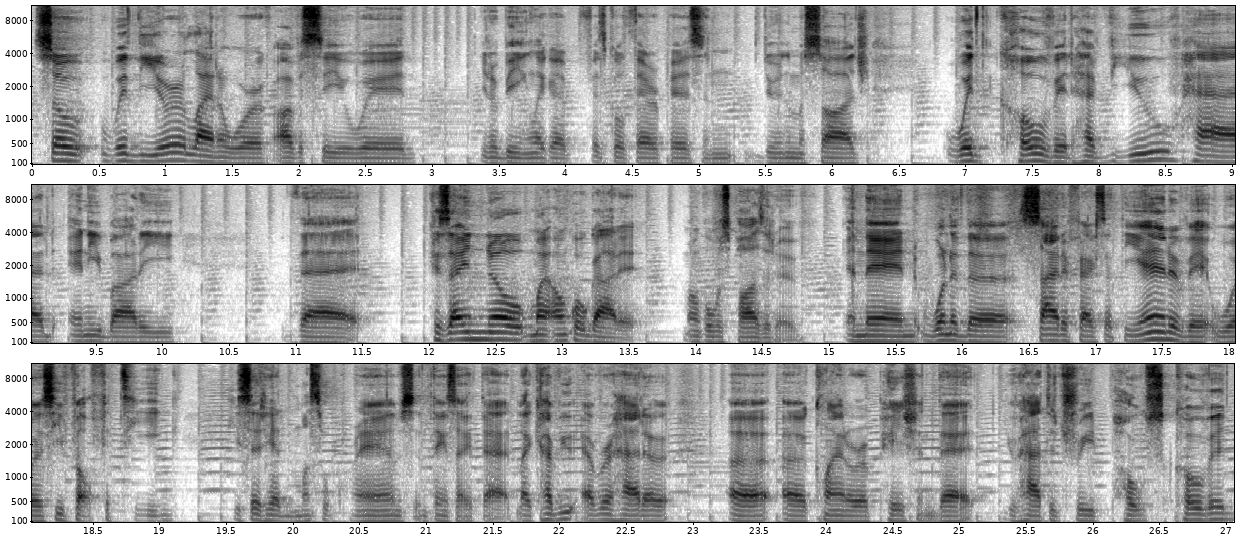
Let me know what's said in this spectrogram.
so with your line of work, obviously with you know being like a physical therapist and doing the massage, with COVID, have you had anybody that? Because I know my uncle got it. My uncle was positive, and then one of the side effects at the end of it was he felt fatigue. He said he had muscle cramps and things like that. Like, have you ever had a a, a client or a patient that you had to treat post COVID?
